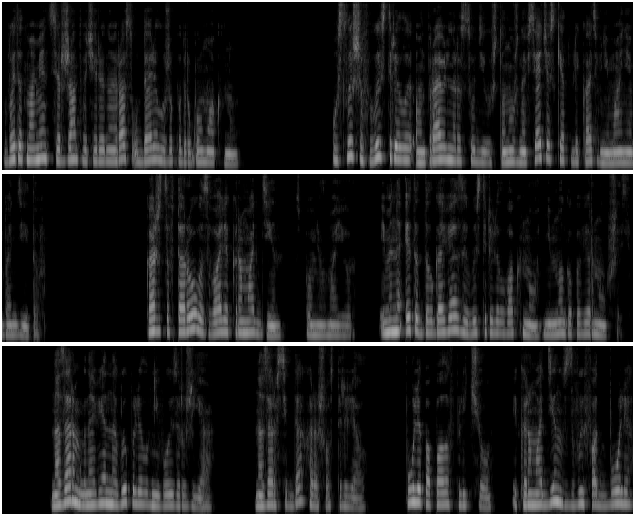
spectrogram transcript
В этот момент сержант в очередной раз ударил уже по другому окну. Услышав выстрелы, он правильно рассудил, что нужно всячески отвлекать внимание бандитов. «Кажется, второго звали Крамаддин», — вспомнил майор. Именно этот долговязый выстрелил в окно, немного повернувшись. Назар мгновенно выпалил в него из ружья. Назар всегда хорошо стрелял. Пуля попала в плечо, и Карамаддин, взвыв от боли,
